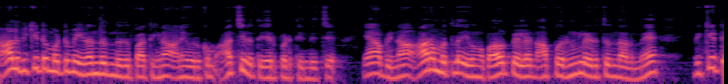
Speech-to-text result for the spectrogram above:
நாலு விக்கெட்டை மட்டுமே இழந்திருந்தது பார்த்தீங்கன்னா அனைவருக்கும் ஆச்சரியத்தை ஏற்படுத்தி இருந்துச்சு. ஏன் அப்படின்னா ஆரம்பத்தில் இவங்க பவர் பிளேயில் நாற்பது ரன்கள் எடுத்திருந்தாலுமே விக்கெட்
